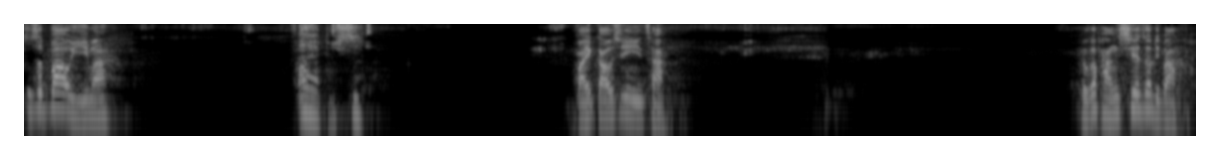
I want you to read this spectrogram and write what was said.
这是鲍鱼吗？哎呀，不是，白高兴一场。有个螃蟹这里吧？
